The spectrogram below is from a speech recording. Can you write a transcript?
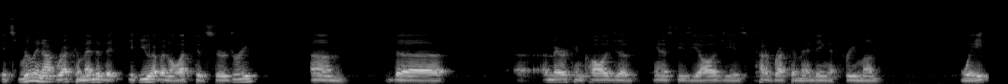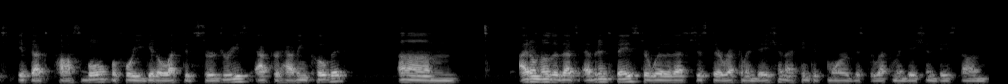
it's really not recommended that if you have an elective surgery, um, the uh, American College of Anesthesiology is kind of recommending a three month wait if that's possible before you get elective surgeries after having COVID. Um, I don't know that that's evidence based or whether that's just their recommendation. I think it's more of just a recommendation based on,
